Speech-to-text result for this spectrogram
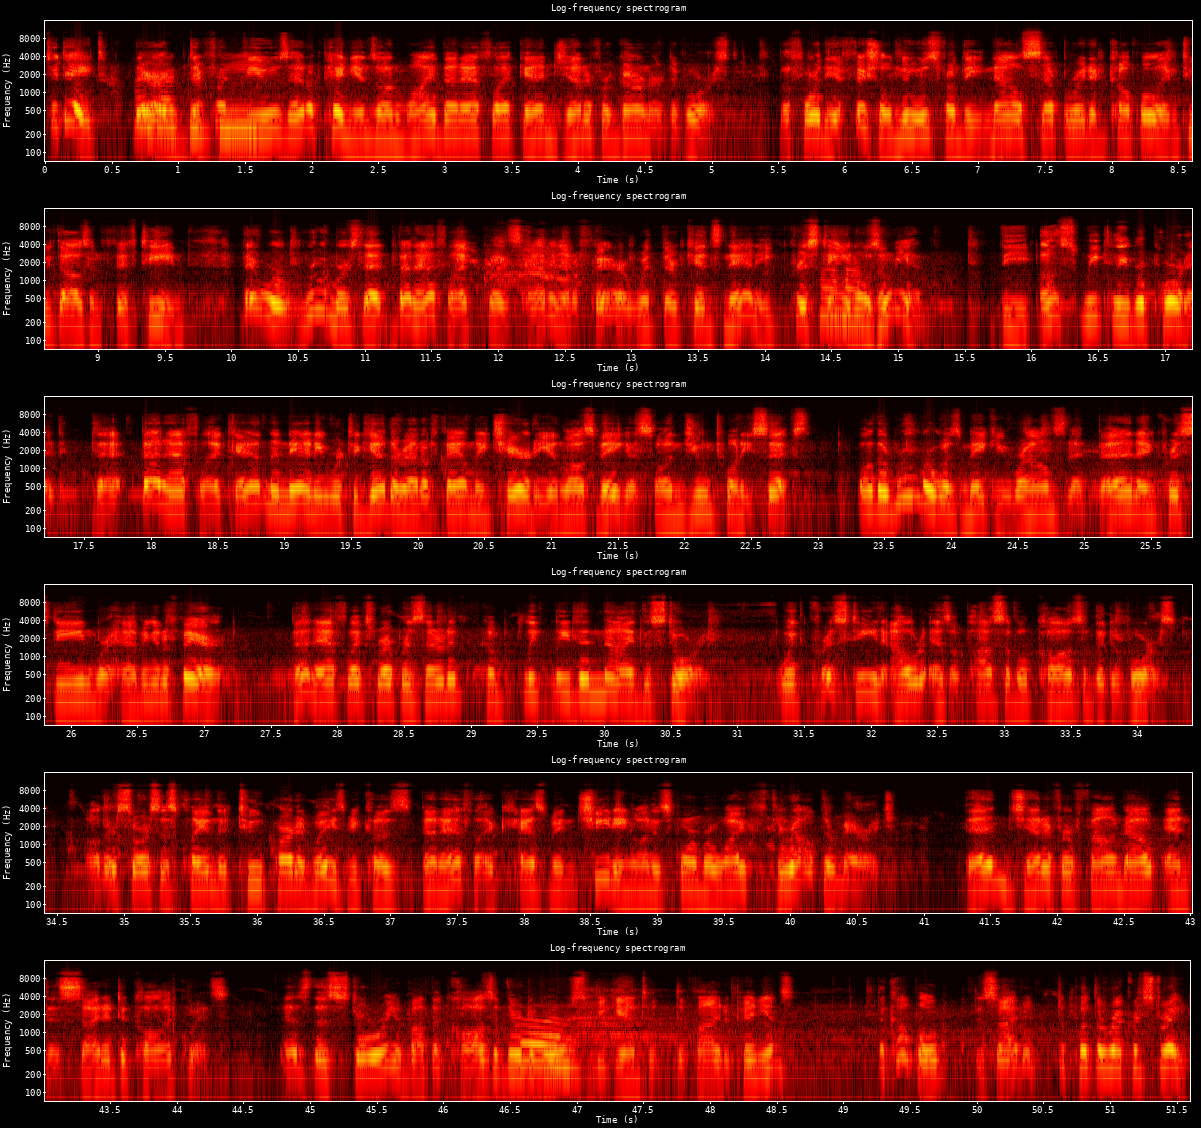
To date, there are different views and opinions on why Ben Affleck and Jennifer Garner divorced. Before the official news from the now separated couple in 2015, there were rumors that Ben Affleck was having an affair with their kid's nanny, Christine Uh-huh. Ouzounian. The Us Weekly reported that Ben Affleck and the nanny were together at a family charity in Las Vegas on June 26th. While the rumor was making rounds that Ben and Christine were having an affair, Ben Affleck's representative completely denied the story. With Christine out as a possible cause of the divorce, other sources claim the two parted ways because Ben Affleck has been cheating on his former wife throughout their marriage. Then Jennifer found out and decided to call it quits. As the story about the cause of their ah. divorce began to divide opinions, the couple decided to put the record straight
